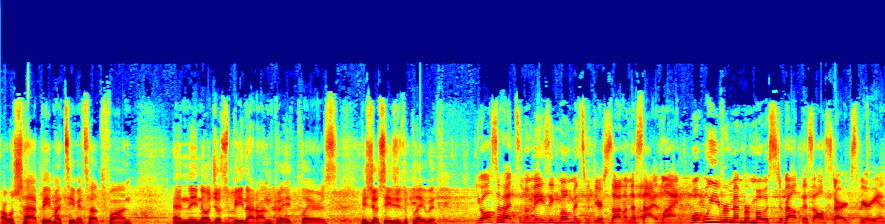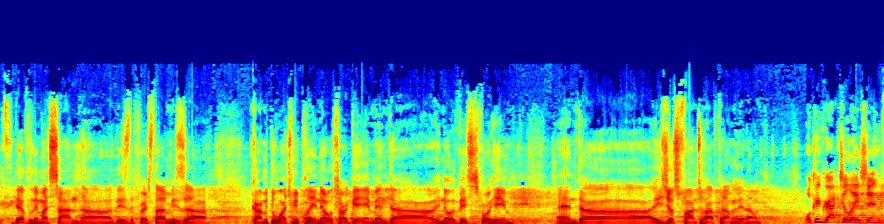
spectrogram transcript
I was happy. My teammates had fun, and you know, just being around great players is just easy to play with. You also had some amazing moments with your son on the sideline. What will you remember most about this All Star experience? Definitely, my son. Uh, this is the first time he's uh, coming to watch me play in the All-Star game, and uh, you know, this is for him, and uh, it's just fun to have family around. Well, congratulations.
